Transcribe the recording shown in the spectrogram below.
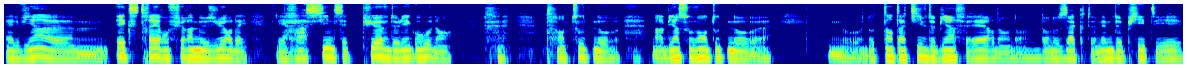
elle vient euh, extraire au fur et à mesure les, racines, cette pieuvre de l'ego dans, dans toutes nos, dans bien souvent toutes nos, nos, tentatives de bien faire, dans, dans, nos actes même de piété,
